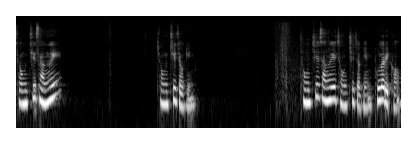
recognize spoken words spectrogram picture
정치상의 정치적인 정치상의 정치적인 political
